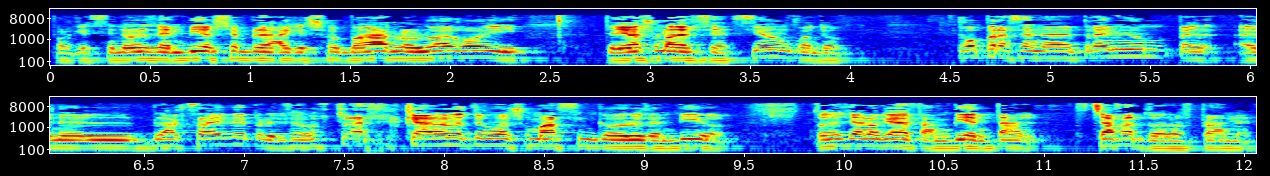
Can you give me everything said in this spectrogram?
porque si no es de envío siempre hay que sumarlo luego y te llevas una decepción cuando compras en el Premium, en el Black Friday, pero dices, ostras, es que ahora le tengo que sumar 5 euros de envío. Entonces ya no queda tan bien, tal. Te chafa todos los planes.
